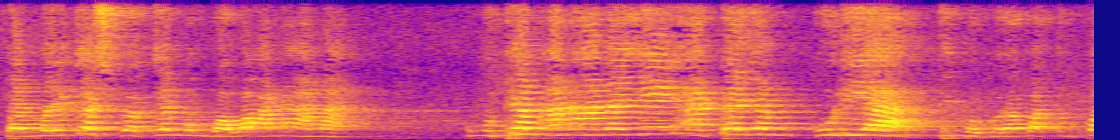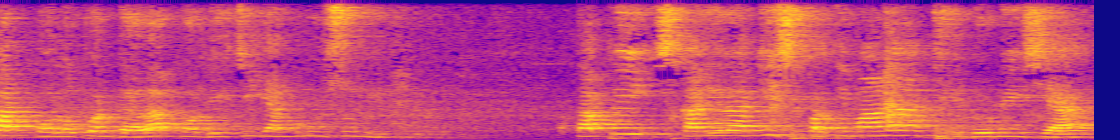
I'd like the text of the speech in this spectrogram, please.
dan mereka sebagian membawa anak-anak. Kemudian anak-anaknya ada yang kuliah di beberapa tempat walaupun dalam kondisi yang rusuh itu. Tapi sekali lagi seperti mana di Indonesia,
